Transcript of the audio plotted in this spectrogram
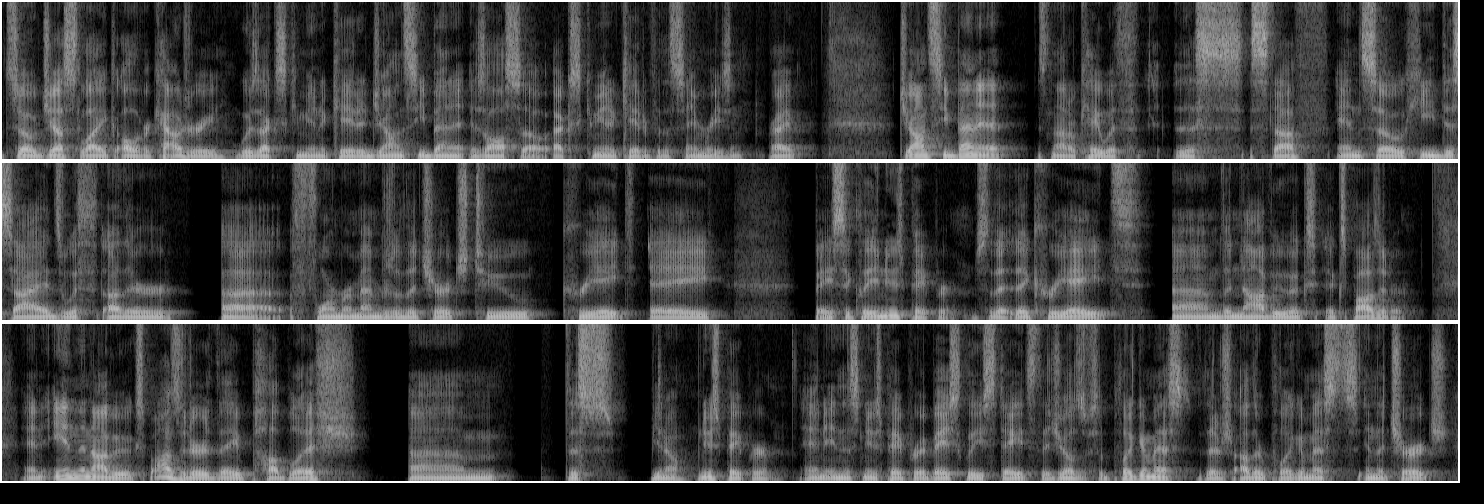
So just like Oliver Cowdery was excommunicated, John C. Bennett is also excommunicated for the same reason, right? John C. Bennett is not okay with this stuff. And so he decides with other uh, former members of the church to create a basically a newspaper so that they create um, the Nauvoo Ex- Expositor. And in the Nauvoo Expositor, they publish um, this you know newspaper and in this newspaper it basically states that joseph's a polygamist there's other polygamists in the church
